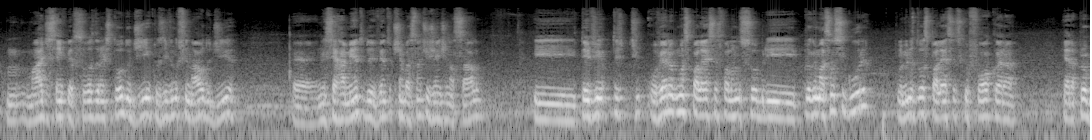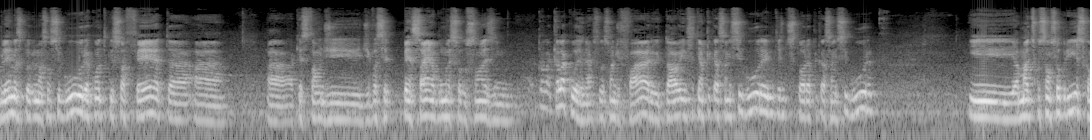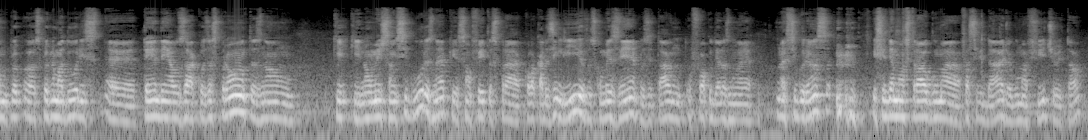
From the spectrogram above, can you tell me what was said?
mais de 100 pessoas durante todo o dia, inclusive no final do dia. É, no encerramento do evento tinha bastante gente na sala e teve, te- houveram algumas palestras falando sobre programação segura, pelo menos duas palestras que o foco era era problemas de programação segura, quanto que isso afeta a, a questão de, de você pensar em algumas soluções, em, aquela, aquela coisa, né? Solução de firewall e tal, e você tem aplicação insegura, e muita gente explora aplicação insegura. E há uma discussão sobre isso, como os programadores eh, tendem a usar coisas prontas, não que, que normalmente são inseguras, né, porque são feitas para colocadas em livros, como exemplos e tal. O foco delas não é não é segurança, e sim demonstrar alguma facilidade, alguma feature e tal.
